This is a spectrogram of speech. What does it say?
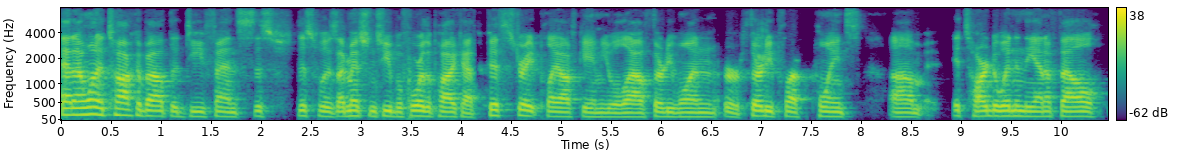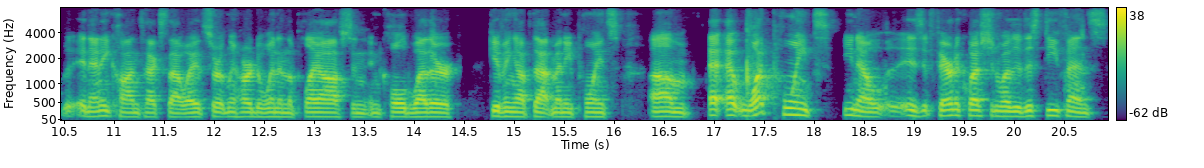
Ed, I want to talk about the defense. This this was I mentioned to you before the podcast. Fifth straight playoff game, you allow 31 or 30 plus points. Um, it's hard to win in the NFL in any context that way. It's certainly hard to win in the playoffs in, in cold weather giving up that many points. Um, at, at, what point, you know, is it fair to question whether this defense,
